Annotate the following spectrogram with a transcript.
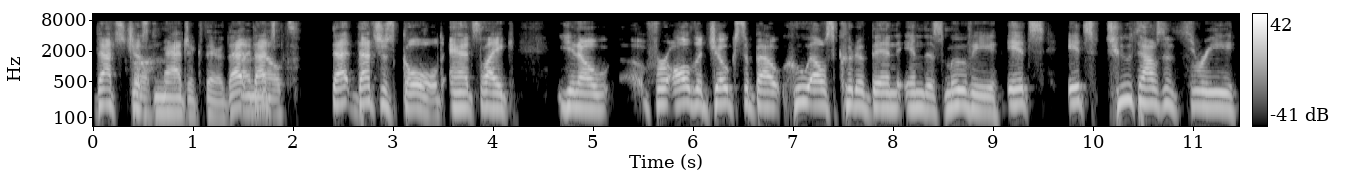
that's just magic there. That I that's melt. that that's just gold. And it's like, you know, for all the jokes about who else could have been in this movie, it's it's 2003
